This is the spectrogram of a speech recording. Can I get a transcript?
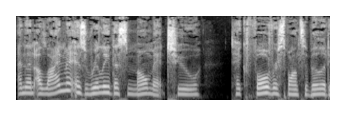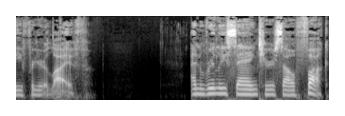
And then alignment is really this moment to take full responsibility for your life and really saying to yourself, fuck,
